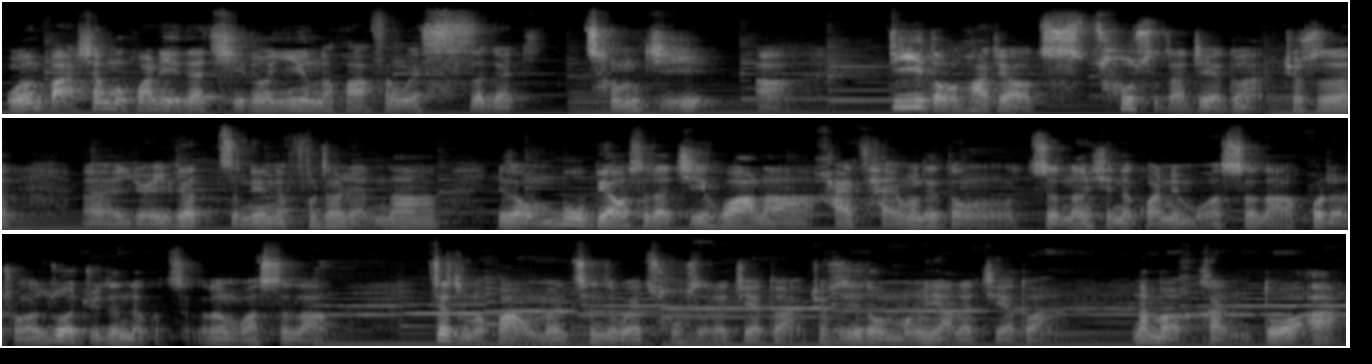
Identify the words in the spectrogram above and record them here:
我们把项目管理在企业中应用的话，分为四个层级啊。第一种的话叫初始的阶段，就是呃有一个指令的负责人呐，一种目标式的计划啦，还采用这种智能型的管理模式啦，或者说弱矩阵的指令模式啦。这种的话我们称之为初始的阶段，就是一种萌芽的阶段。那么很多啊。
